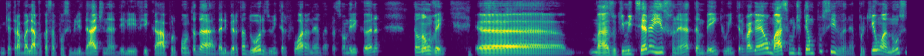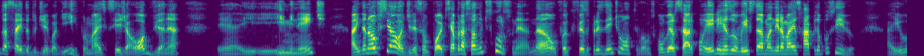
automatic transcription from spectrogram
A gente já trabalhava com essa possibilidade, né? Dele ficar por conta da, da Libertadores, o Inter fora, né? Vai para a Sul-Americana. Então, não vem. Uh, mas o que me disseram é isso, né? Também que o Inter vai ganhar o máximo de tempo possível, né? Porque o anúncio da saída do Diego Aguirre, por mais que seja óbvia, né? É, e, e iminente ainda não é oficial, a direção pode se abraçar no discurso, né? Não, foi o que fez o presidente ontem. Vamos conversar com ele e resolver isso da maneira mais rápida possível. Aí o,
